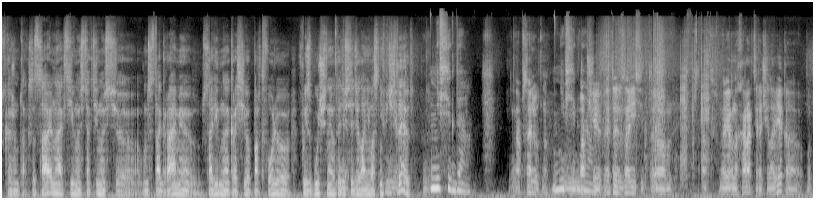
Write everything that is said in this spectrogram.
скажем так, социальная активность, активность э, в Инстаграме, солидное, красивое портфолио, фейсбучные вот эти Нет. все дела, они вас не впечатляют? Не всегда. Абсолютно. Не всегда. Вообще, это зависит эм, от, наверное, характера человека. Вот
